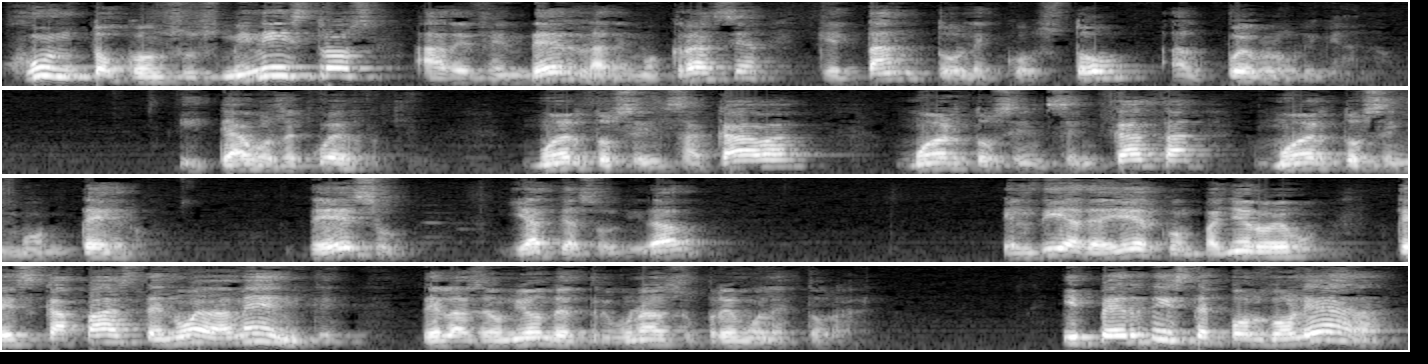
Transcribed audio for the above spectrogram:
junto con sus ministros a defender la democracia que tanto le costó al pueblo boliviano. Y te hago recuerdo, muertos en Sacaba, muertos en Sencata, muertos en Montero. ¿De eso ya te has olvidado? El día de ayer, compañero Evo, te escapaste nuevamente de la reunión del Tribunal Supremo Electoral. Y perdiste por goleada,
